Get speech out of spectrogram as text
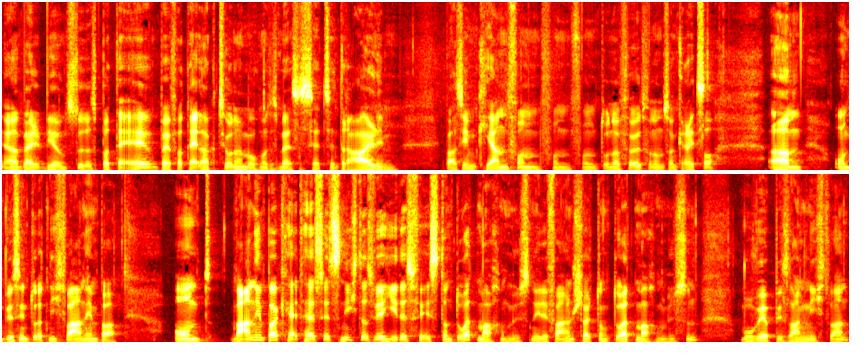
Ja, weil wir uns durch das Partei, bei Verteilaktionen machen wir das meistens sehr zentral, im, quasi im Kern von, von, von Donaufeld, von unserem Kretzel. Ähm, und wir sind dort nicht wahrnehmbar. Und Wahrnehmbarkeit heißt jetzt nicht, dass wir jedes Fest dann dort machen müssen, jede Veranstaltung dort machen müssen, wo wir bislang nicht waren,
